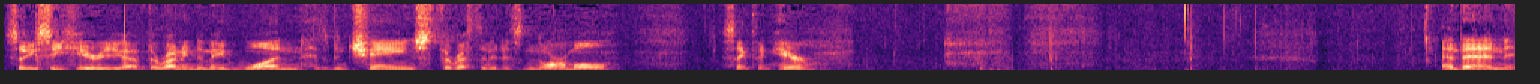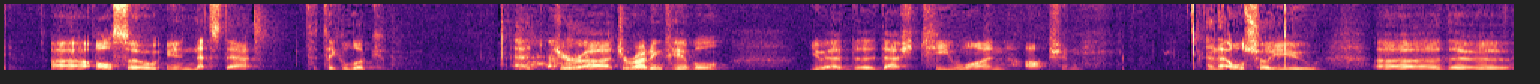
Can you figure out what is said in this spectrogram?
So you see here you have the routing domain 1 has been changed, the rest of it is normal. Same thing here. And then uh, also in netstat, to take a look at your, uh, your routing table, you add the dash T1 option. And that will show you uh, the,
